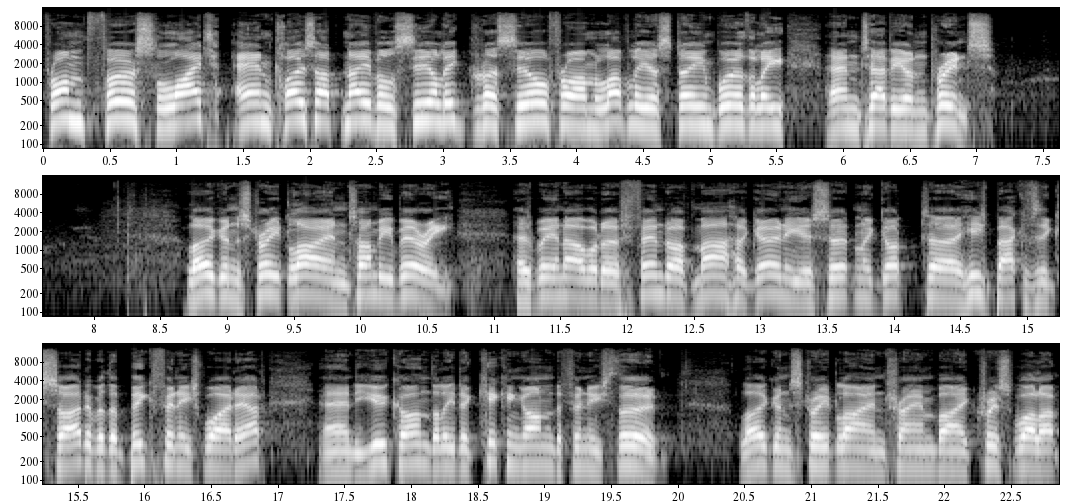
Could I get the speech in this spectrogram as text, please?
from First Light and close up Naval Seal, Yggdrasil from Lovely Esteem, Worthily and Tavian Prince. Logan Street Lion, Tommy Berry has been able to fend off Mahagoni. Has certainly got uh, his back is excited with a big finish wide out, and Yukon, the leader, kicking on to finish third. Logan Street Lion trained by Chris Waller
